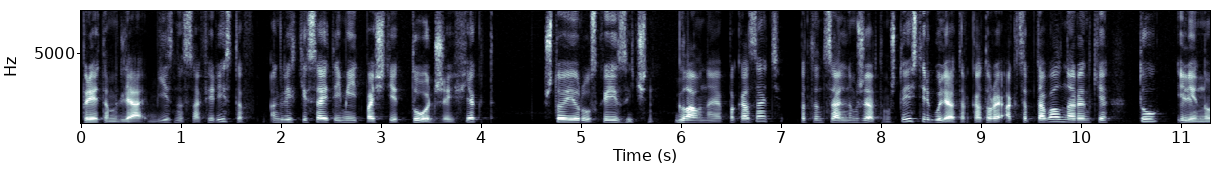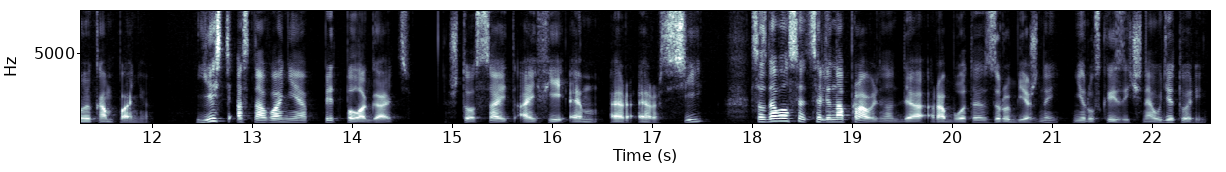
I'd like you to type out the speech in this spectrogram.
При этом для бизнес-аферистов английский сайт имеет почти тот же эффект, что и русскоязычный. Главное показать потенциальным жертвам, что есть регулятор, который акцептовал на рынке ту или иную компанию. Есть основания предполагать, что сайт IFMRRC создавался целенаправленно для работы с зарубежной нерусскоязычной аудиторией.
